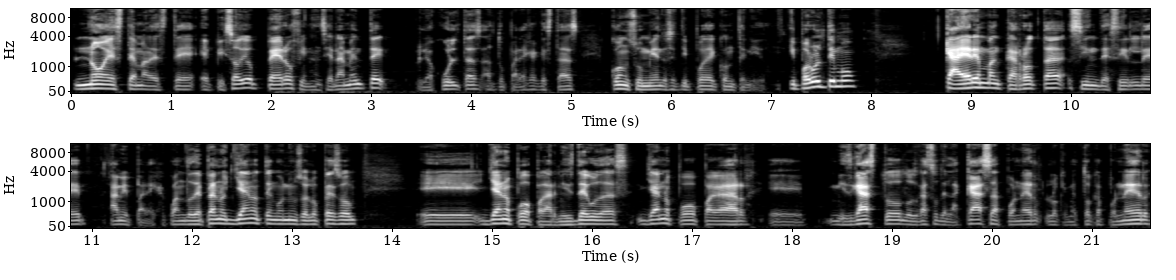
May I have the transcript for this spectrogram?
no es tema de este episodio, pero financieramente le ocultas a tu pareja que estás consumiendo ese tipo de contenido. Y por último, caer en bancarrota sin decirle a mi pareja. Cuando de plano ya no tengo ni un solo peso, eh, ya no puedo pagar mis deudas, ya no puedo pagar eh, mis gastos, los gastos de la casa, poner lo que me toca poner.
